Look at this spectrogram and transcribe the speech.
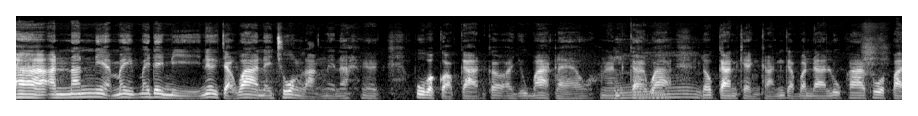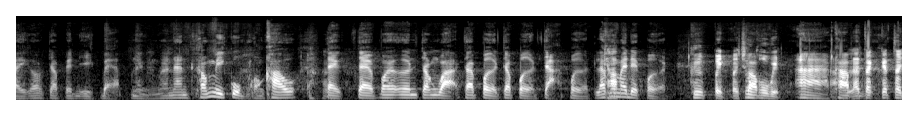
อ่าอันนั้นเนี่ยไม่ไม่ได้มีเนื่องจากว่าในช่วงหลังเนี่ยนะเอ่อผู้ประกอบการก็อายุมากแล้วเพราะฉะนั้นอืมการว่าแล้วการแข่งขันกับบรรดาลูกค้าทั่วไปก็จะเป็นอีกแบบหนึ่งเพราะฉะนั้นเขามีกลุ่มของเขาแต่แต่บังเอิญจังหวะจะเปิดจะเปิดจะเปิดแล้วครัก็บไม่ได้เปิด คือปิดไปช่วงโควิดอ่าครับแล้วจะจะ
